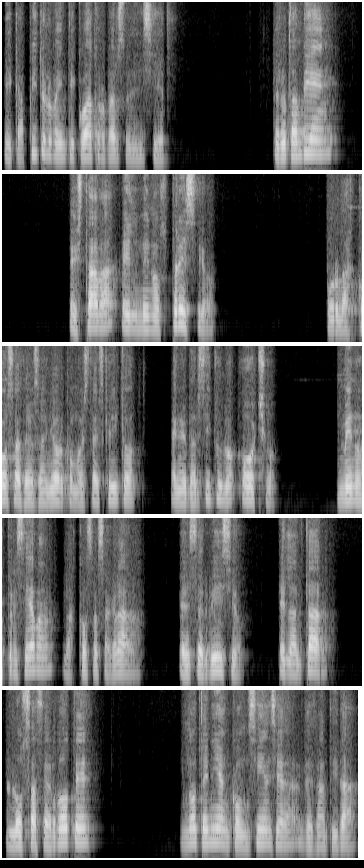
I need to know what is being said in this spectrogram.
y capítulo 24, verso 17. Pero también estaba el menosprecio por las cosas del Señor, como está escrito en el versículo 8. Menospreciaban las cosas sagradas, el servicio, el altar. Los sacerdotes no tenían conciencia de santidad.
